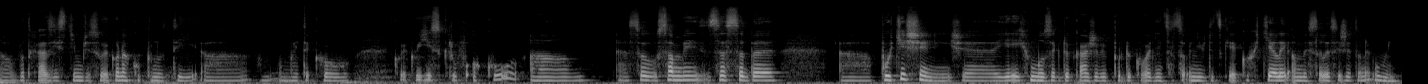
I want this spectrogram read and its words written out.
a odchází s tím, že jsou jako nakopnutý a, a mají takovou jako, jako jiskru v oku a, a jsou sami ze sebe potěšený, že jejich mozek dokáže vyprodukovat něco, co oni vždycky jako chtěli a mysleli si, že to neumí.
